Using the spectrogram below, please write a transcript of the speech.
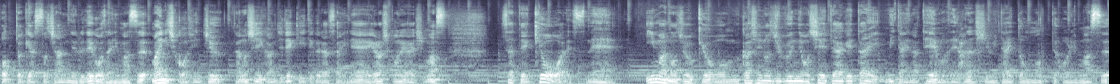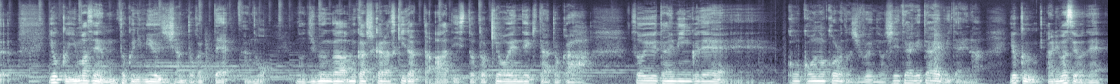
ポッドキャストチャンネルでございます。毎日更新中、楽しい感じで聞いてくださいね。よろしくお願いします。さて、今日はですね、今の状況を昔の自分に教えてあげたいみたいなテーマで話してみたいと思っております。よく言いません？特にミュージシャンとかって、あの、の自分が昔から好きだったアーティストと共演できたとか、そういうタイミングで、高校の頃の自分に教えてあげたいみたいな、よくありますよね。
